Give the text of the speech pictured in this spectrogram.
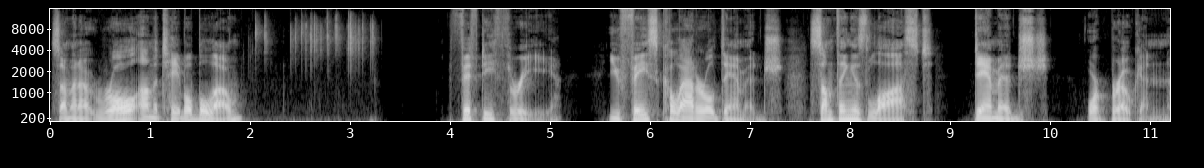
So I'm going to roll on the table below. 53. You face collateral damage. Something is lost, damaged, or broken.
